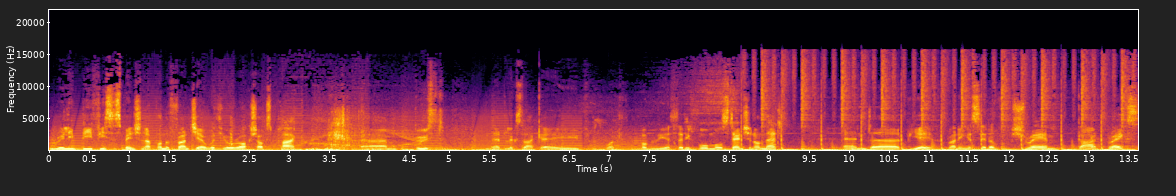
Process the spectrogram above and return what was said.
really beefy suspension up on the front here with your RockShox pike. Um, boost, that looks like a, what, probably a 34 mil stanchion on that and uh, yeah running a set of SRAM guide brakes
